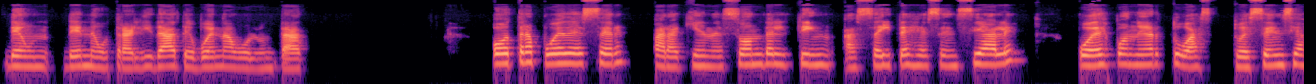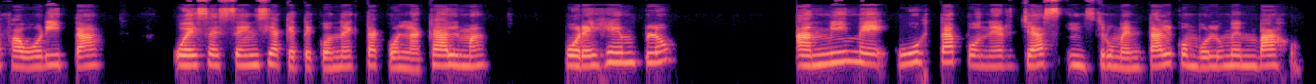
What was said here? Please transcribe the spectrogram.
de, de neutralidad, de buena voluntad. Otra puede ser para quienes son del team aceites esenciales, Puedes poner tu, tu esencia favorita o esa esencia que te conecta con la calma. Por ejemplo, a mí me gusta poner jazz instrumental con volumen bajo.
